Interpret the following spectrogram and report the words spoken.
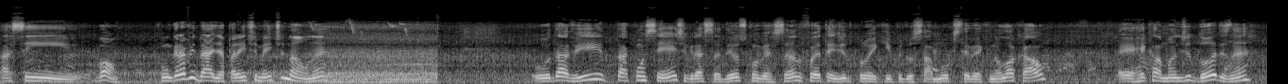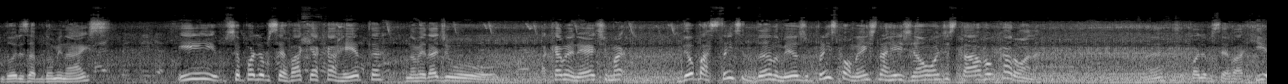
assim, bom, com gravidade, aparentemente não, né? O Davi está consciente, graças a Deus, conversando, foi atendido por uma equipe do SAMU que esteve aqui no local, é, reclamando de dores, né? Dores abdominais. E você pode observar que a carreta, na verdade o, a caminhonete, deu bastante dano mesmo, principalmente na região onde estava o carona. Né? Você pode observar aqui,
